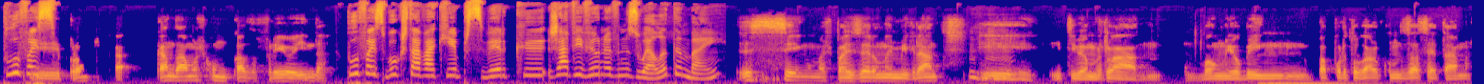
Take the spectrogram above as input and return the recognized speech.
Pelo, E face... pronto, cá andamos com um bocado de frio ainda. Pelo Facebook estava aqui a perceber que já viveu na Venezuela também. Sim, meus pais eram imigrantes e, e tivemos lá. Bom, eu vim para Portugal com 17 anos.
